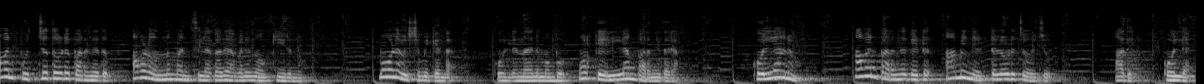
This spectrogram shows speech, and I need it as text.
അവൻ പുച്ഛത്തോടെ പറഞ്ഞതും അവൾ ഒന്നും മനസ്സിലാക്കാതെ അവനെ നോക്കിയിരുന്നു. മോൾ വിഷമിക്കണ്ട. കൊല്ലുന്നതിന് മുമ്പ് മോൾക്ക് എല്ലാം പറഞ്ഞു തരാം. കൊല്ലാനോ? അവൻ പറഞ്ഞു കേട്ട് അമി ഞെട്ടലോട് ചോദിച്ചു അതെ കൊല്ലാൻ.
